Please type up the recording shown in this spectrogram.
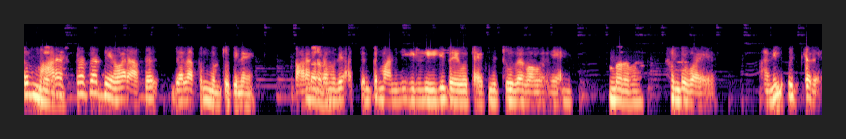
तर महाराष्ट्राचा देवारा असं ज्याला आपण म्हणतो की नाही महाराष्ट्रामध्ये अत्यंत मानली गेलेली ही जी दैवत आहेत मी तुळजाभवानी आहे. बरोबर. खंडोबा आहे. आणि विठ्ठल आहे.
